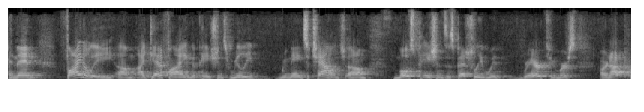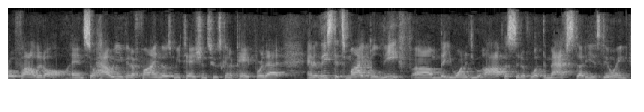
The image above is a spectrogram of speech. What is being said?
And then finally, um, identifying the patients really remains a challenge. Um, most patients, especially with rare tumors, are not profiled at all. And so, how are you going to find those mutations? Who's going to pay for that? And at least it's my belief um, that you want to do opposite of what the MATCH study is doing.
